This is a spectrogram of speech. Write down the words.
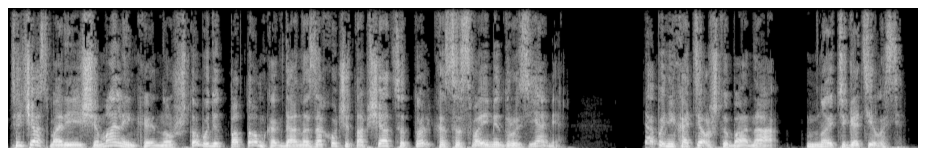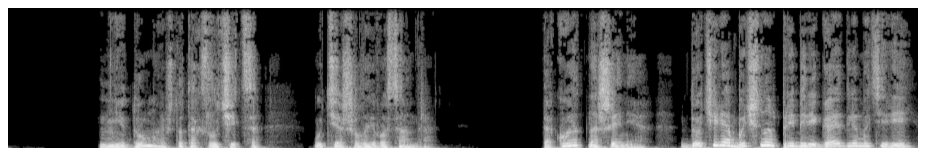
Сейчас Мария еще маленькая, но что будет потом, когда она захочет общаться только со своими друзьями? Я бы не хотел, чтобы она мной тяготилась. «Не думаю, что так случится», — утешила его Сандра. «Такое отношение дочери обычно приберегают для матерей.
